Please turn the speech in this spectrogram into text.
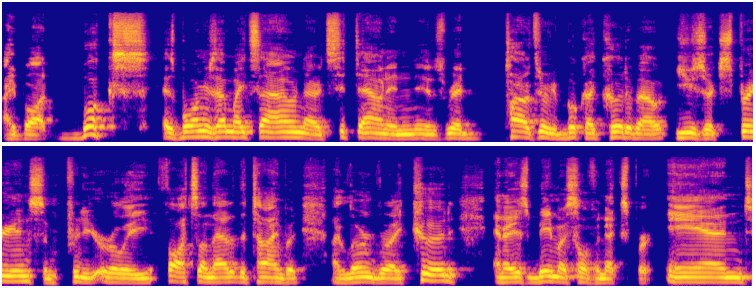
I bought books, as boring as that might sound. I would sit down and it was read plowed through every book I could about user experience and pretty early thoughts on that at the time, but I learned what I could and I just made myself an expert. And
